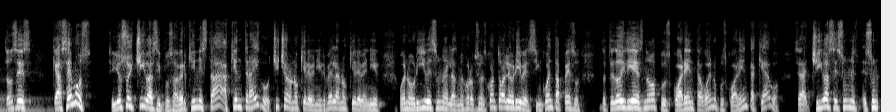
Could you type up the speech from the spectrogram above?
Entonces, ¿qué hacemos? Si yo soy Chivas y pues a ver quién está, ¿a quién traigo? Chicharo no quiere venir, Vela no quiere venir. Bueno, Oribe es una de las mejores opciones. ¿Cuánto vale Oribe? 50 pesos. Te doy 10, no, pues 40. Bueno, pues 40, ¿qué hago? O sea, Chivas es un, es un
